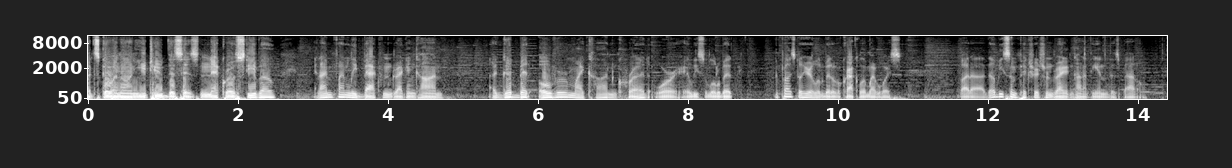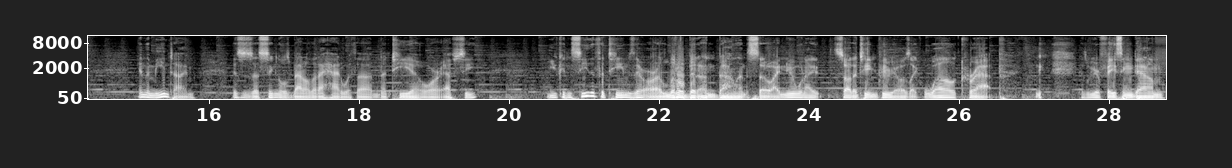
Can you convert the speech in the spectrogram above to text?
What's going on YouTube? This is NecroStevo, and I'm finally back from Dragon Con. A good bit over my con crud, or at least a little bit. You'll probably still hear a little bit of a crackle in my voice. But uh, there'll be some pictures from Dragon Con at the end of this battle. In the meantime, this is a singles battle that I had with uh, Natia or FC. You can see that the teams there are a little bit unbalanced, so I knew when I saw the team preview, I was like, well, crap. Because we were facing down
